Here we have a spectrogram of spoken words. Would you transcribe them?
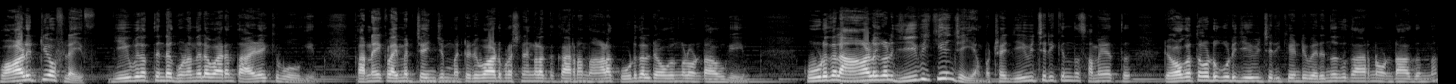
ക്വാളിറ്റി ഓഫ് ലൈഫ് ജീവിതത്തിന്റെ ഗുണനിലവാരം താഴേക്ക് പോവുകയും കാരണം ഈ ക്ലൈമറ്റ് ചേഞ്ചും മറ്റൊരുപാട് പ്രശ്നങ്ങളൊക്കെ കാരണം നാളെ കൂടുതൽ രോഗങ്ങൾ ഉണ്ടാവുകയും കൂടുതൽ ആളുകൾ ജീവിക്കുകയും ചെയ്യാം. പക്ഷേ ജീവിച്ചിരിക്കുന്ന സമയത്ത് രോഗത്തോടു കൂടി ജീവിച്ചിരിക്കേണ്ടി വരുന്നത് കാരണം ഉണ്ടാകുന്ന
